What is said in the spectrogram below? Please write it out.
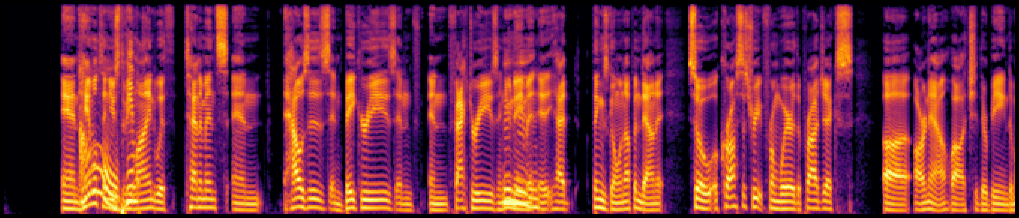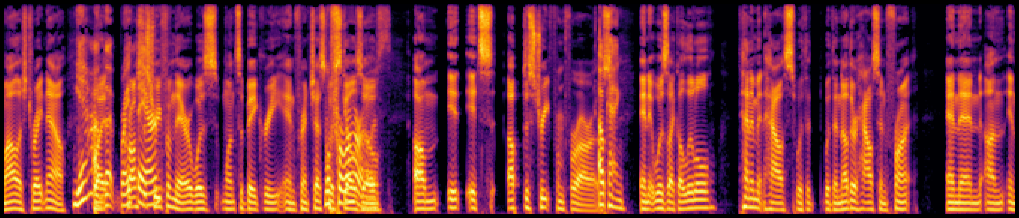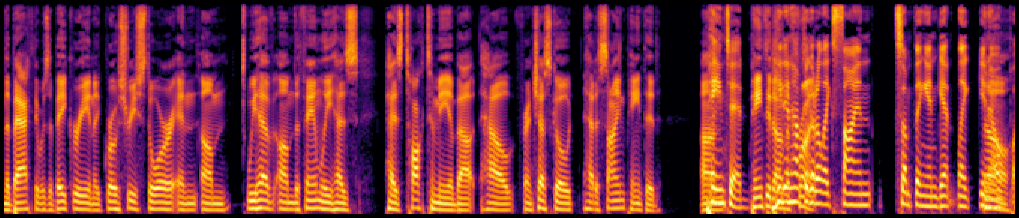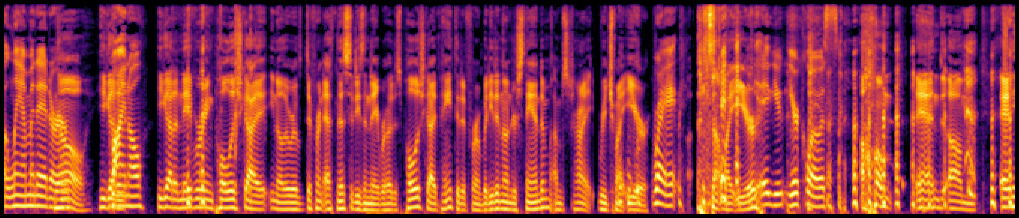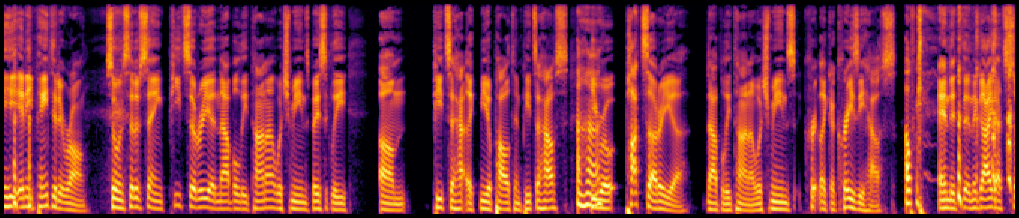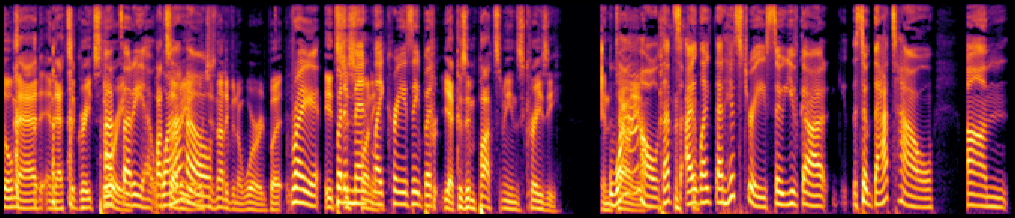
and Hamilton Oh, used to be Ham- lined with tenements and houses and bakeries and and factories and you name Mhm. it. It had things going up and down it. So across the street from where the projects uh, are now, well, actually they're being demolished right now. yeah, but that, right across there. the street from there was once a bakery and Francesco well, Scelzo. Um, it it's up the street from Ferraro's. Okay. and it was like a little tenement house with a, with another house in front, and then on in the back there was a bakery and a grocery store, and um, we have um the family has has talked to me about how Francesco had a sign painted, um, painted. painted He on didn't the have front. to go to like sign something and get like, you know, No. a laminate or no, he got a- vinyl. he got a neighboring Polish guy. You know, there were different ethnicities in the neighborhood. This Polish guy painted it for him, but he didn't understand him. I'm just trying to reach my ear. Right. It's not my ear. you, you're close. um, and um, and he and he painted it wrong. So instead of saying Pizzeria Napolitana, which means basically um, pizza like Neapolitan pizza house, Uh-huh. he wrote Pizzeria Napolitana, which means cr- like a crazy house. Oh, And it, and the guy got so mad, and that's a great story. Pizzeria. Pizzeria, Wow. which is not even a word, but right. It's but it meant funny. like crazy, but cr- yeah, because impaz means crazy in Italian. Wow, that's I like that history. So you've got so that's how um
